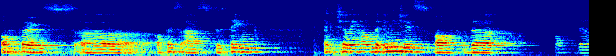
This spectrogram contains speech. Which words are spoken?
offers uh, offers us to think actually how the images of the of the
